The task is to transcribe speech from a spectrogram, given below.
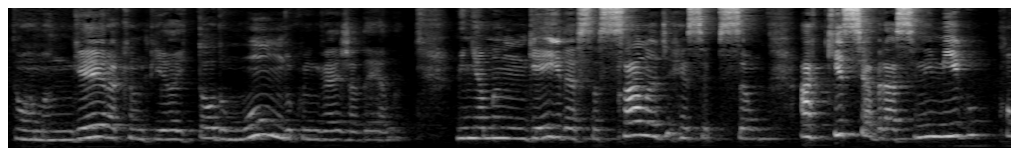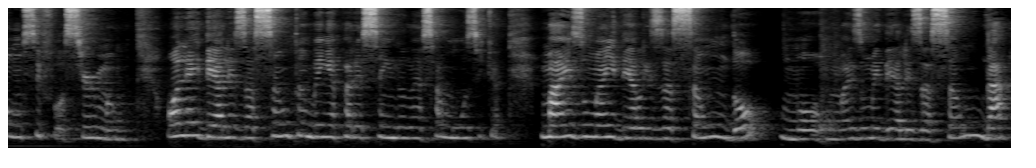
Então a mangueira campeã e todo mundo com inveja dela. Minha mangueira, essa sala de recepção, aqui se abraça inimigo como se fosse irmão. Olha a idealização também aparecendo nessa música, mais uma idealização do morro, mais uma idealização da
